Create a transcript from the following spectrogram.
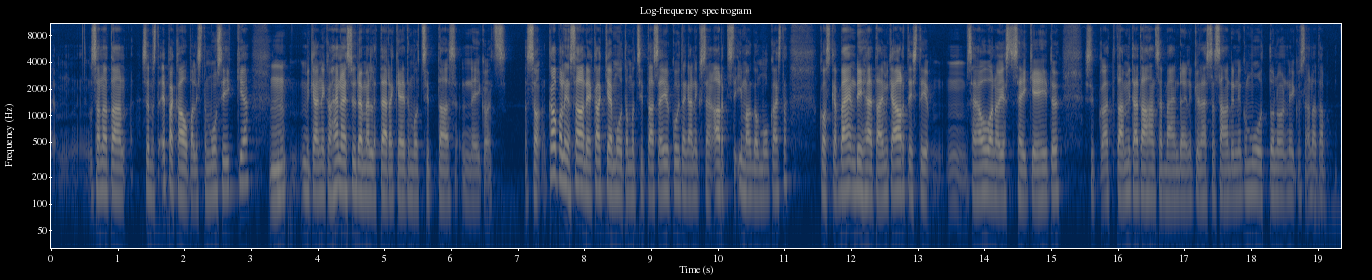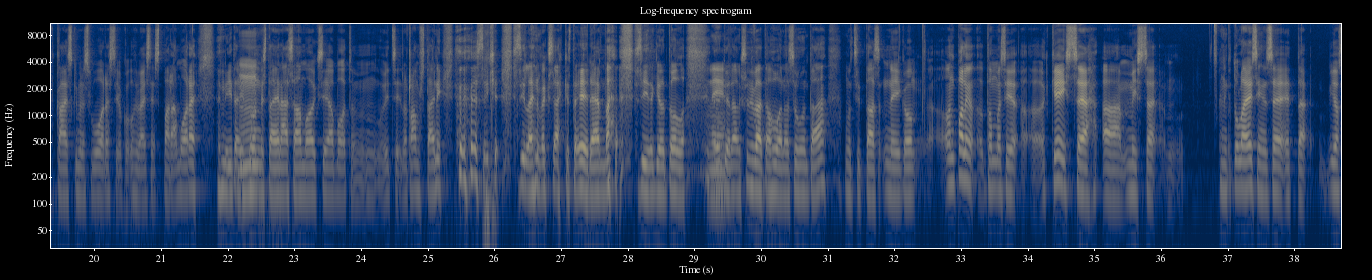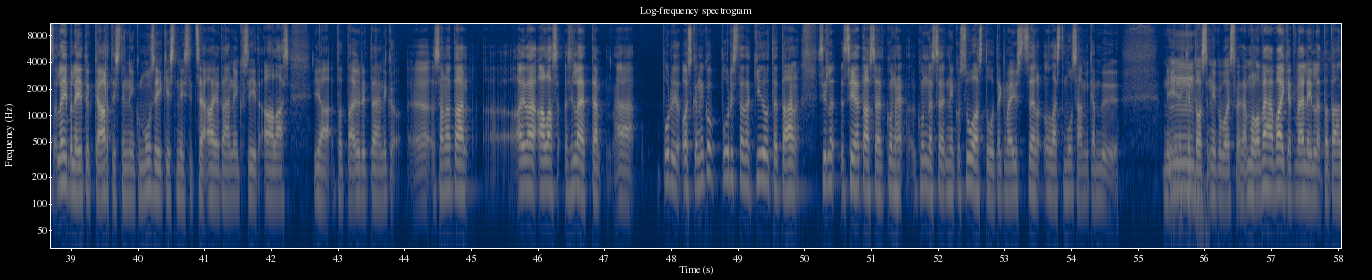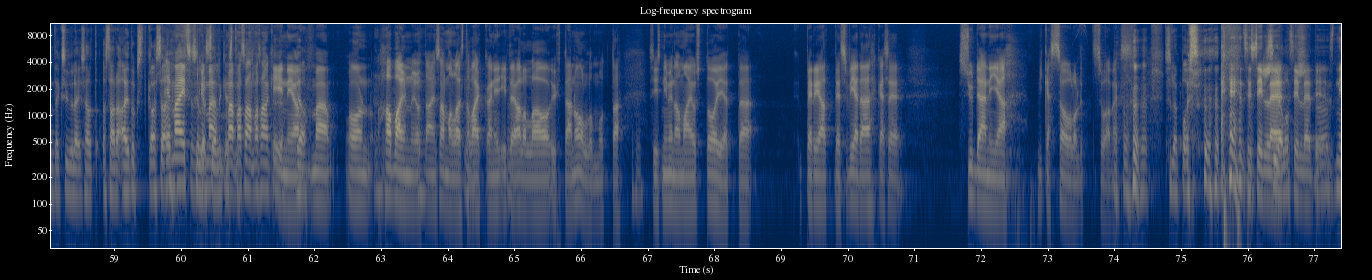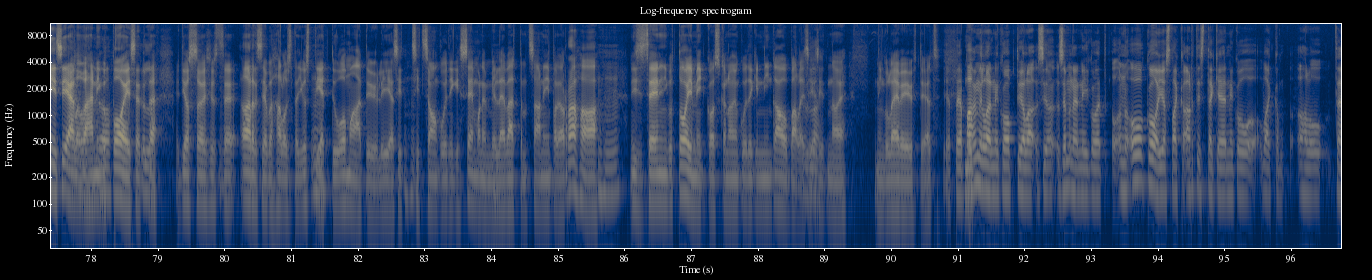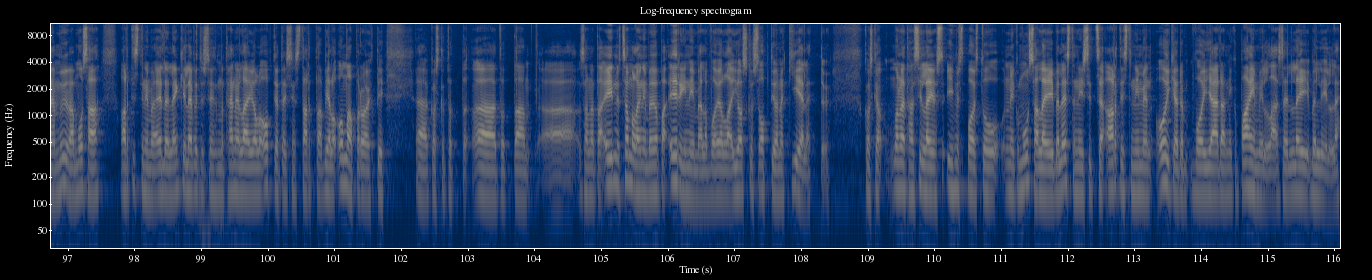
sanotaan semmoista epäkaupallista musiikkia, Mm. mikä on niin hänen sydämelle tärkeää, mutta sitten taas niin kuin, se on kaupallinen soundi ja kaikkea muuta, mutta sitten taas ei ole kuitenkaan niin sen artisti imagon mukaista, koska bändihän tai mikä artisti, mm, se on huono, jos se ei kehity. Sitten kun katsotaan mitä tahansa bändejä, niin kyllä se soundi on niin kuin muuttunut, niin kuin sanotaan 20 vuodessa joku hyvä esimerkiksi Paramore, niitä ei Mm. tunnista enää samoiksi, ja bot, mm, vitsi, Rammstein, sekin, sillä enemmän sähköistä EDM, siitäkin on tullut. Niin. En tiedä, onko se hyvä tai huono suuntaan, mutta sitten taas niinku, on paljon tuommoisia äh, keissejä, äh, missä niinku, tulee esiin se, että jos label ei tykkää artistin niinku, musiikista, niin sit se ajetaan niinku, siitä alas ja tota, yritetään, niinku, äh, sanotaan, ajetaan alas sillä, että äh, puri, olisiko niinku puristetaan, kidutetaan sillä, siihen taas, että kun kunnes se niinku suostuu tekemään just sellaista musaa, mikä myy. Niin Mm. ehkä tossa niinku voisi vetää. Mulla on vähän vaikeat välillä, tota, anteeksi yleisöltä, saada ajatukset kasaan. Ei, mä itse asiassa, mä, mä, mä, saan, mä saan kiinni ja Joo. mä oon havainnut jotain samanlaista, vaikka en itse alalla ole yhtään ollut, mutta siis nimenomaan just toi, että periaatteessa viedään ehkä se sydän ja mikä soul on nyt suomeksi? Sydän pois. siis silleen, Sielu. silleen että, Joo. niin sielu vähän niin kuin Joo, pois, että, kyllä. että jos se olisi just se artisti, joka haluaa sitä just Mm. tiettyä omaa tyyliä ja sit, sit se on kuitenkin semmoinen, millä ei välttämättä saa niin paljon rahaa, Mhm. niin sit se ei niin kuin toimi, koska ne on kuitenkin niin kaupallisia Kyllä. sit noi niin kuin levyyhtiöt. Jep, ja pahimmillaan niin optiolla semmoinen, niin kuin, että on ok, jos vaikka artisti tekee, niin kuin, vaikka haluaa tehdä myyvä musa artistin nimellä edelleenkin levitys, mutta hänellä ei ollut optiota esiin starttaa vielä oma projekti, koska totta, äh, totta, äh, sanotaan, ei nyt samalla nimellä, jopa eri nimellä voi olla joskus optiona kielletty. Koska monethan sillä, jos ihmiset poistuu niin musa-labelista, niin sitten se artistin nimen oikeuden voi jäädä niin pahimmillaan sen labelille.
